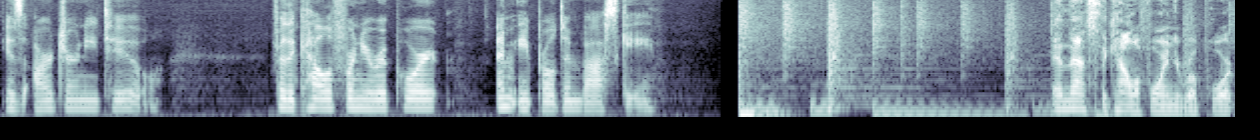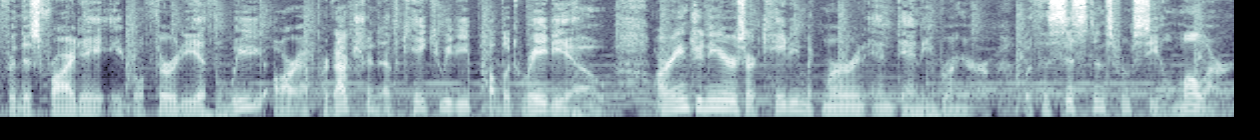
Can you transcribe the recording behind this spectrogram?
is our journey too. For the California Report, I'm April Dembosky. And that's the California Report for this Friday, April 30th. We are a production of KQED Public Radio. Our engineers are Katie McMurran and Danny Bringer, with assistance from Seal Muller.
